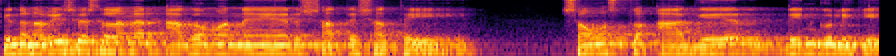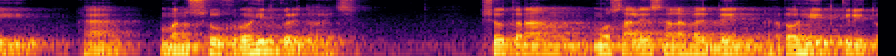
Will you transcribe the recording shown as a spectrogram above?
কিন্তু নবী ইসলামের আগমনের সাথে সাথেই সমস্ত আগের দিনগুলিকেই হ্যাঁ মনসুখ রহিত করে দেওয়া হয়েছে। সুতরাং মুসা আলি সাল্লামের দিন রোহিতকৃত।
